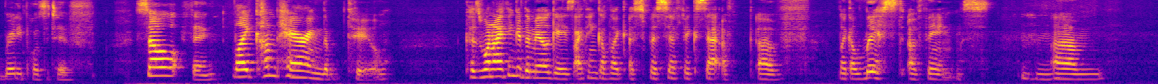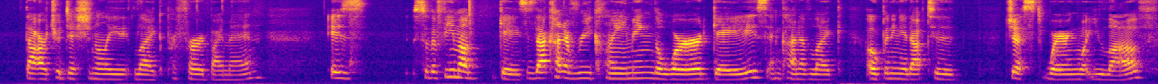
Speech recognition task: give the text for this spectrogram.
really positive So, thing. like comparing the two, because when I think of the male gaze, I think of like a specific set of of like a list of things Mm-hmm. um, that are traditionally like preferred by men. Is so the female gaze is that kind of reclaiming the word gaze and kind of like opening it up to just wearing what you love.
